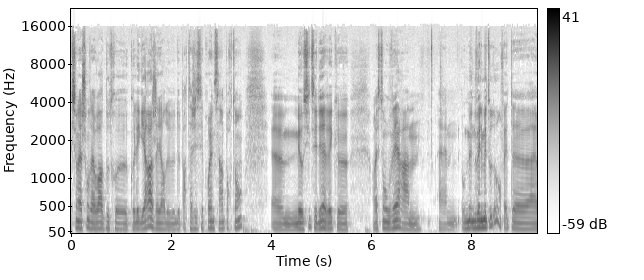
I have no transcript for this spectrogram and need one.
si on a la chance d'avoir d'autres collègues RH d'ailleurs, de, partager ses problèmes, c'est important, mais aussi de s'aider avec en restant ouvert à, aux nouvelles méthodes en fait, à,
